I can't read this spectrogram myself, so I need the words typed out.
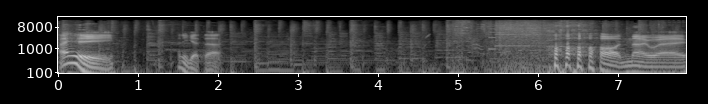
hey! How do you get that? Oh, no way.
